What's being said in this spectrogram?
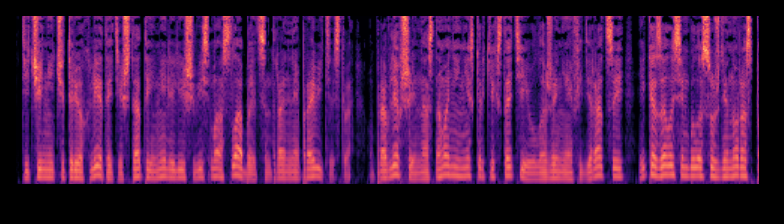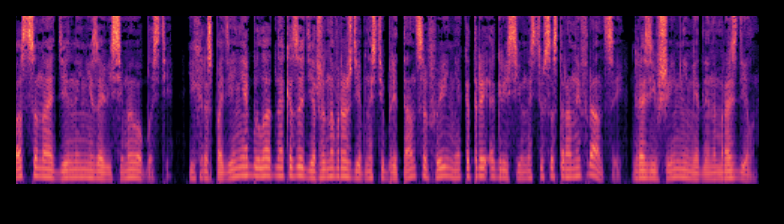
В течение четырех лет эти штаты имели лишь весьма слабое центральное правительство, управлявшее на основании нескольких статей уложения о федерации, и, казалось, им было суждено распасться на отдельные независимые области. Их распадение было, однако, задержано враждебностью британцев и некоторой агрессивностью со стороны Франции, грозившей им немедленным разделом.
